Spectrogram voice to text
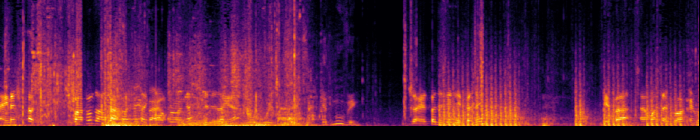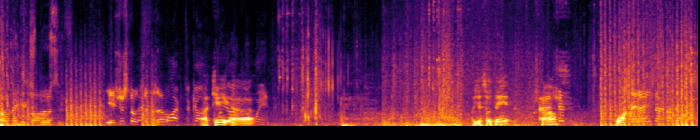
Hey, mais je je suis pas capable d'entrer en contact avec mon throwing knife, c'est désagréable. Don't wait. Jackson, get moving. J'arrête pas d'essayer de les pas, rock'n'roll là. explosive. Il est juste au-dessus de nous autres. Ok, euh. Il a sauté, je pense. Parachute. Ouais. C'est là, il est encore là.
